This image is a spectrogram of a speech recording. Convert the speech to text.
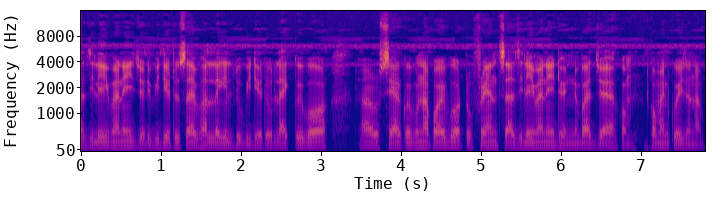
আজিলৈ ইমানেই যদি ভিডিঅ'টো চাই ভাল লাগিল তো ভিডিঅ'টো লাইক কৰিব আৰু শ্বেয়াৰ কৰিব নাপাহৰিব। তো ফ্ৰেণ্ডছ আজিলৈ ইমানেই ধন্যবাদ জয় অসম। কমেণ্ট কৰি জনাব।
